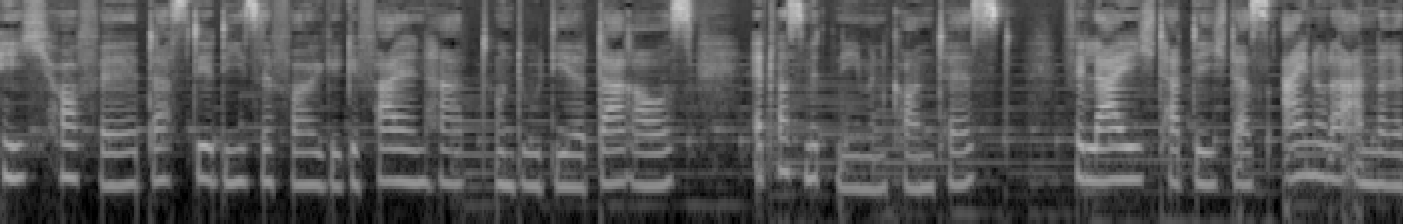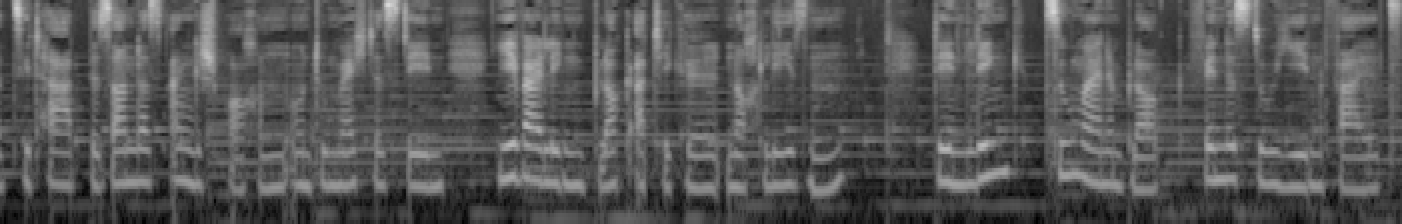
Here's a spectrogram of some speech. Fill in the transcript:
Ich hoffe, dass dir diese Folge gefallen hat und du dir daraus etwas mitnehmen konntest. Vielleicht hat dich das ein oder andere Zitat besonders angesprochen und du möchtest den jeweiligen Blogartikel noch lesen. Den Link zu meinem Blog findest du jedenfalls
